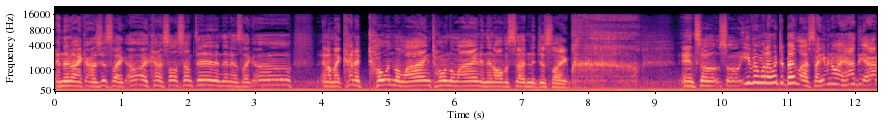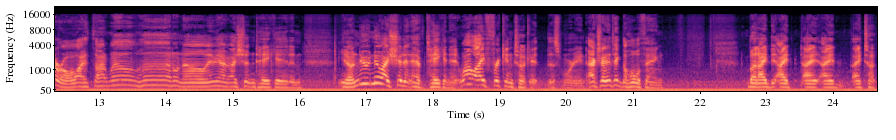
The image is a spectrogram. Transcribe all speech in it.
and then like I was just like oh, I kind of saw something, and then I was like oh, and I'm like kind of toeing the line, toeing the line, and then all of a sudden it just like. And so, so even when I went to bed last night, even though I had the Adderall, I thought, well, uh, I don't know, maybe I, I, shouldn't take it, and you know, knew knew I shouldn't have taken it. Well, I freaking took it this morning. Actually, I didn't take the whole thing but I, I, I, I, I took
